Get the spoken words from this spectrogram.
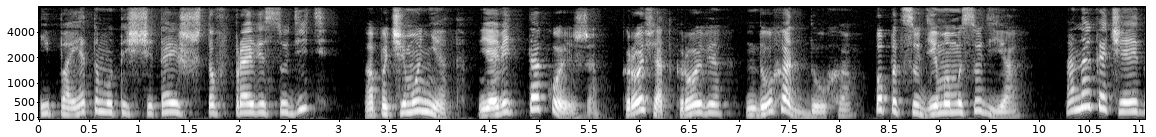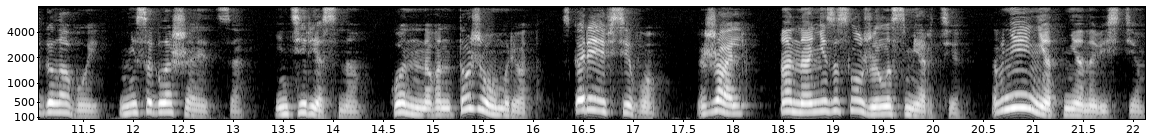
И поэтому ты считаешь, что вправе судить? А почему нет? Я ведь такой же. Кровь от крови, дух от духа. По подсудимым и судья. Она качает головой, не соглашается. Интересно, Коннован тоже умрет? Скорее всего. Жаль, она не заслужила смерти. В ней нет ненависти,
